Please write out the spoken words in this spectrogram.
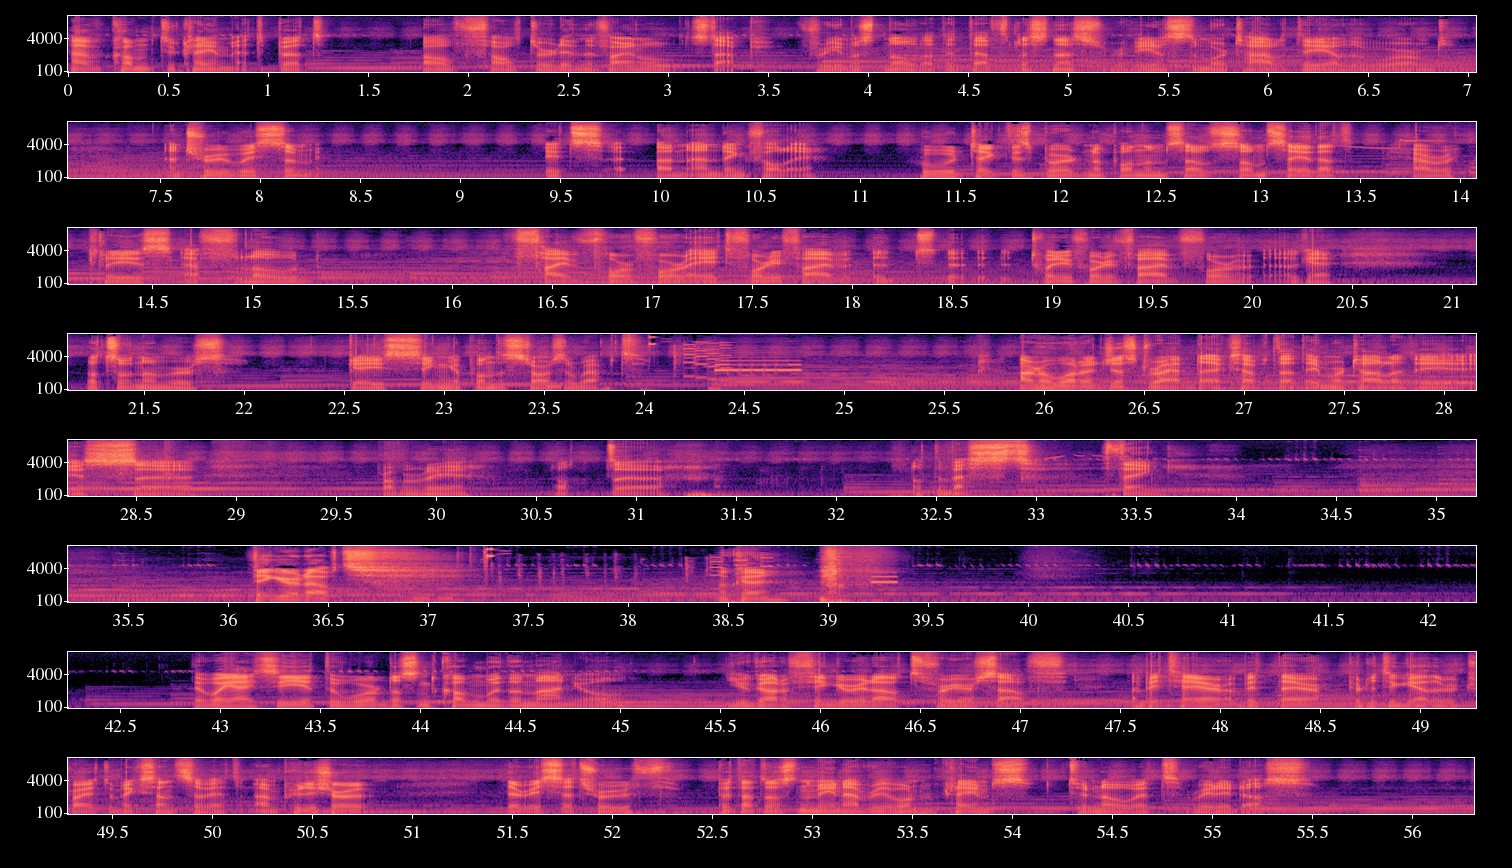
have come to claim it, but all faltered in the final step, for you must know that the deathlessness reveals the mortality of the world, and true wisdom, its unending folly. Who would take this burden upon themselves? Some say that Heracles F. Load 544845 uh, 2045 4 okay. Lots of numbers. Gazing upon the stars and wept. I don't know what I just read except that immortality is uh, probably not uh, not the best thing. Figure it out. Okay. The way I see it, the world doesn't come with a manual. You gotta figure it out for yourself. A bit here, a bit there, put it together, try to make sense of it. I'm pretty sure there is a truth, but that doesn't mean everyone who claims to know it really does.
